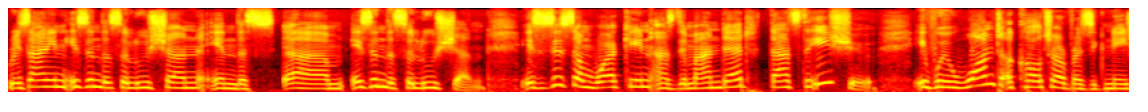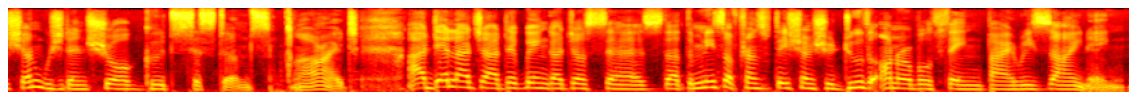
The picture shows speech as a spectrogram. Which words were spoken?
Resigning isn't the solution in the, um, isn't the solution. Is the system working as demanded? That's the issue. If we want a culture of resignation, we should ensure good systems. All right. Adelaja Degbenga just says that the Minister of Transportation should do the honorable thing by resigning.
